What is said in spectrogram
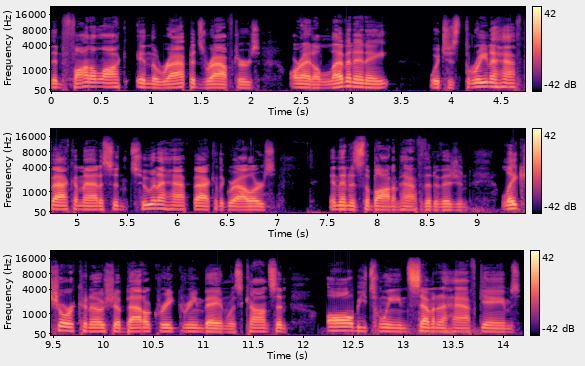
Then Fond in the Rapids Rafters are at 11 and 8, which is three and a half back of Madison, two and a half back of the Growlers. And then it's the bottom half of the division. Lakeshore, Kenosha, Battle Creek, Green Bay, and Wisconsin all between seven and a half games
